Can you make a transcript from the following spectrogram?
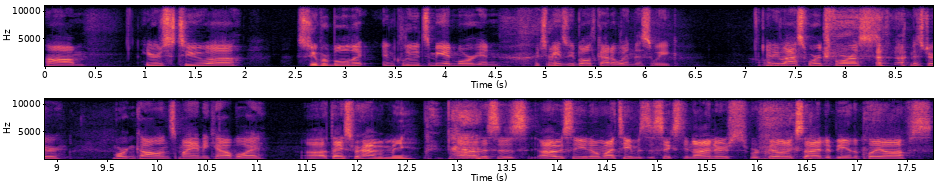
Um, here's to uh, Super Bowl that includes me and Morgan, which means we both got to win this week. Any last words for us, Mr. Morgan Collins, Miami Cowboy? Uh, thanks for having me. Uh, this is obviously, you know, my team is the 69ers. We're feeling excited to be in the playoffs.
